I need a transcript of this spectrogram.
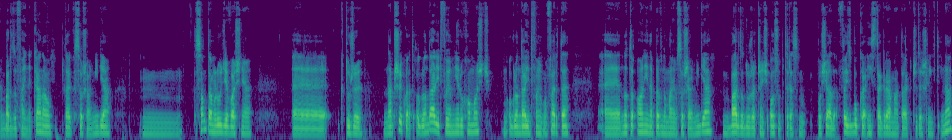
bardzo fajny kanał, tak? Social media. Mm, są tam ludzie właśnie, e, którzy na przykład oglądali Twoją nieruchomość, oglądali Twoją ofertę, e, no to oni na pewno mają social media. Bardzo duża część osób teraz posiada Facebooka, Instagrama, tak, czy też LinkedIna.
